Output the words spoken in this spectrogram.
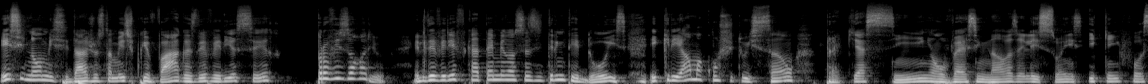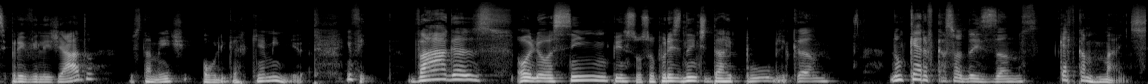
Esse nome se dá justamente porque Vargas deveria ser provisório. Ele deveria ficar até 1932 e criar uma constituição para que assim houvessem novas eleições e quem fosse privilegiado, justamente a oligarquia mineira. Enfim, Vargas olhou assim, pensou: sou presidente da república, não quero ficar só dois anos, quero ficar mais.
